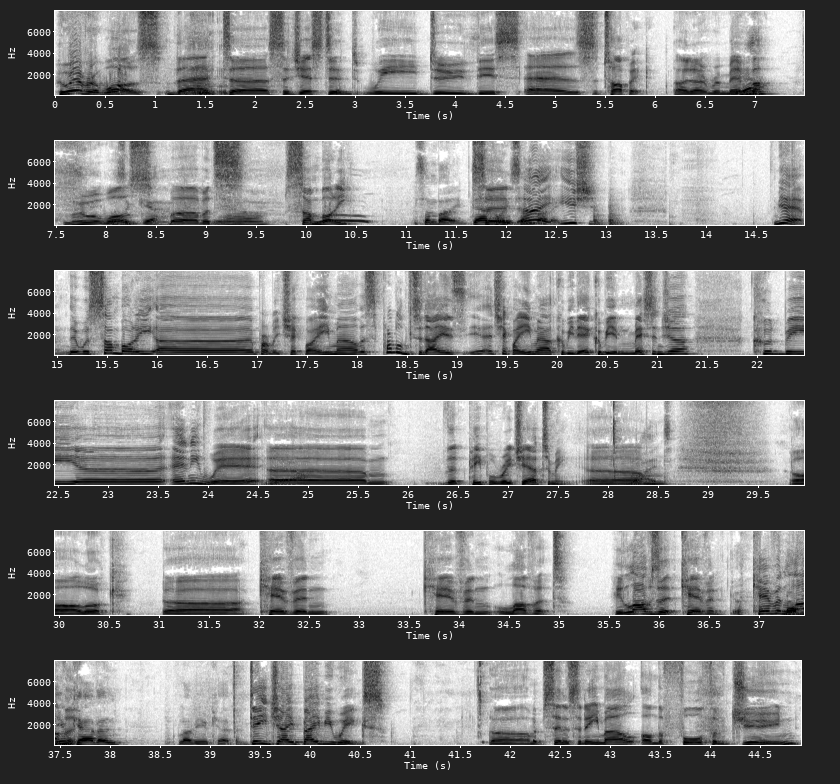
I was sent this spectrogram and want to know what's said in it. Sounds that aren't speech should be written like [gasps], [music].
whoever it was that uh, suggested we do this as a topic. I don't remember who it was, Was it ga- uh, but s- Yeah. somebody Somebody, definitely said, somebody. "Hey, you should." Yeah, there was somebody. Uh, probably check my email. The problem today is yeah, check my email. Could be there. Could be in Messenger. Could be uh, anywhere um, that people reach out to me. Um, right. Oh, look, uh, Kevin. Kevin Lovett. He loves it, Kevin. [laughs] Kevin Love Lovett. you, Kevin. Love you, Kevin. DJ Baby Wigs um, sent us an email on the 4th of June.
